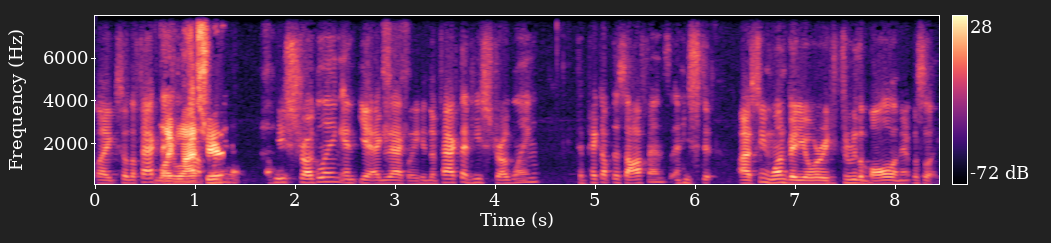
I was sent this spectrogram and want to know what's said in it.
like so the fact that Like last year? playing he's struggling, and yeah, exactly. The fact that he's struggling to pick up this offense, and he's still. I've seen one video where he threw the ball and it was like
